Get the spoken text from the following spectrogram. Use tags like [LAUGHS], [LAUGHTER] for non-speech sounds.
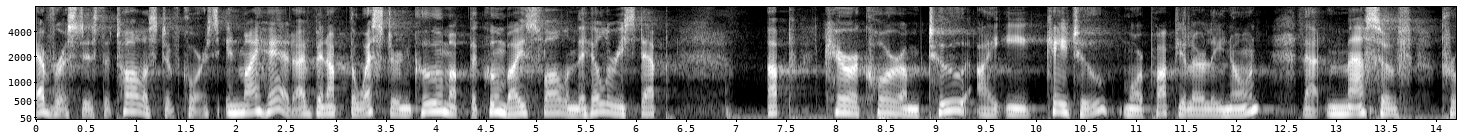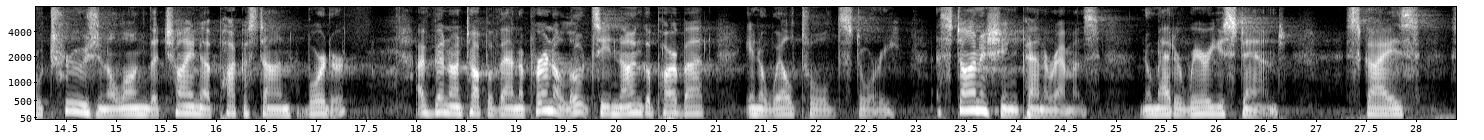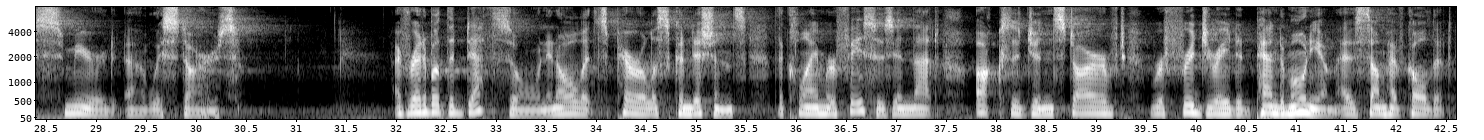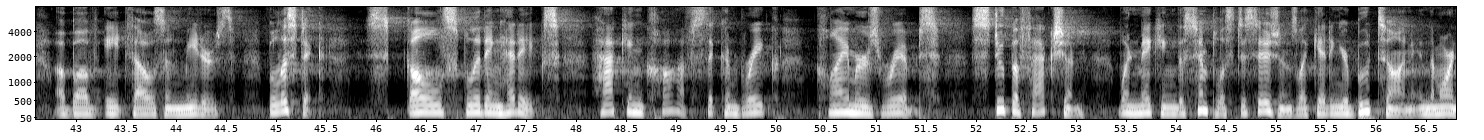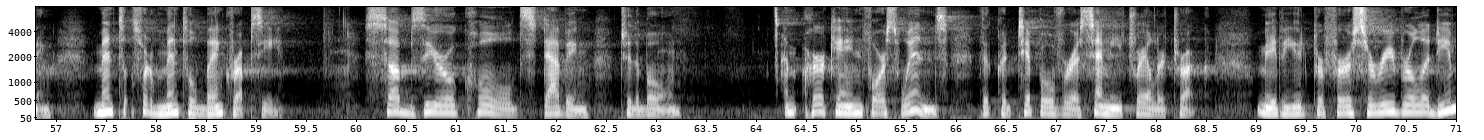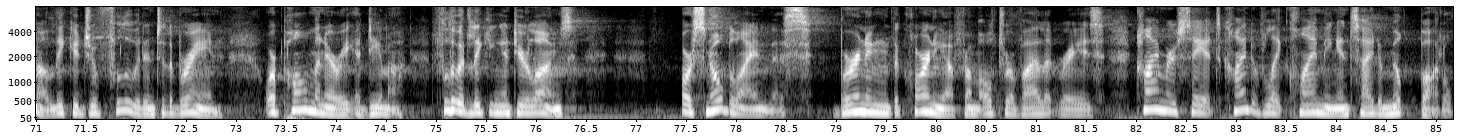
Everest is the tallest, of course. In my head, I've been up the Western Cwm, up the Khumbu Icefall, and the Hillary Step, up Karakoram 2, i.e., K2, more popularly known, that massive protrusion along the China Pakistan border. I've been on top of Annapurna, Lhotse, Nanga Parbat in a well told story. Astonishing panoramas, no matter where you stand. Skies smeared uh, with stars. I've read about the death zone in all its perilous conditions the climber faces in that oxygen starved, refrigerated pandemonium, as some have called it, above 8,000 meters. Ballistic, skull splitting headaches, hacking coughs that can break climbers' ribs, stupefaction when making the simplest decisions, like getting your boots on in the morning, mental, sort of mental bankruptcy, sub zero cold stabbing to the bone, um, hurricane force winds that could tip over a semi trailer truck. Maybe you'd prefer cerebral edema, leakage of fluid into the brain, or pulmonary edema, fluid leaking into your lungs, or snow blindness, burning the cornea from ultraviolet rays. Climbers say it's kind of like climbing inside a milk bottle.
